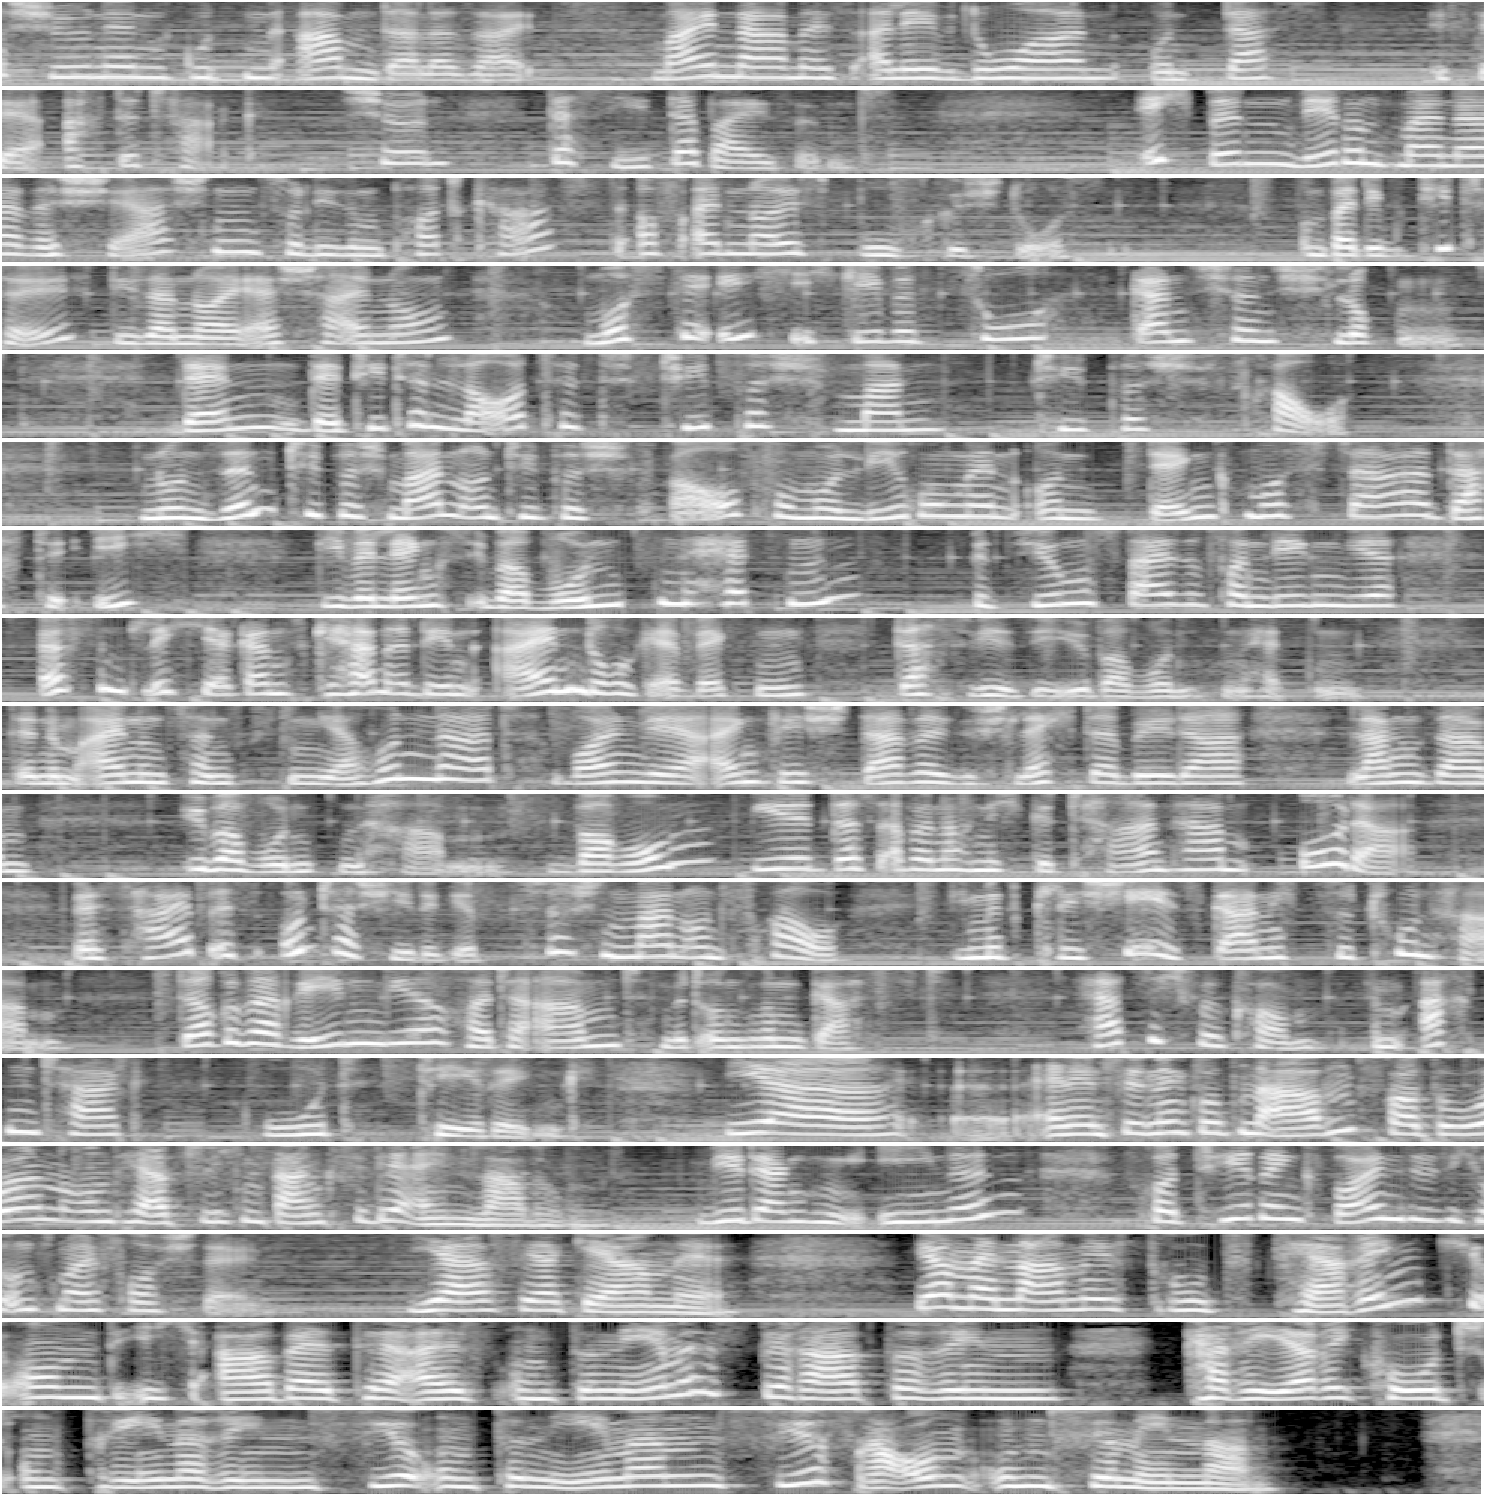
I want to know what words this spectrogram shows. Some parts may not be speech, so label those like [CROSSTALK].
wunderschönen guten Abend allerseits. Mein Name ist Alev Doan und das ist der achte Tag. Schön, dass Sie dabei sind. Ich bin während meiner Recherchen zu diesem Podcast auf ein neues Buch gestoßen. Und bei dem Titel dieser Neuerscheinung musste ich, ich gebe zu, ganz schön schlucken. Denn der Titel lautet Typisch Mann, typisch Frau. Nun sind typisch Mann und typisch Frau Formulierungen und Denkmuster, dachte ich, die wir längst überwunden hätten, beziehungsweise von denen wir öffentlich ja ganz gerne den Eindruck erwecken, dass wir sie überwunden hätten. Denn im 21. Jahrhundert wollen wir ja eigentlich starre Geschlechterbilder langsam überwunden haben. Warum wir das aber noch nicht getan haben oder weshalb es Unterschiede gibt zwischen Mann und Frau, die mit Klischees gar nichts zu tun haben – Darüber reden wir heute Abend mit unserem Gast. Herzlich willkommen im achten Tag Ruth Thering. Ja, äh, einen schönen guten Abend, Frau Doan, und herzlichen Dank für die Einladung. Wir danken Ihnen. Frau Thering, wollen Sie sich uns mal vorstellen? Ja, sehr gerne. Ja, mein Name ist Ruth Thering und ich arbeite als Unternehmensberaterin, Karrierecoach und Trainerin für Unternehmen, für Frauen und für Männer.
